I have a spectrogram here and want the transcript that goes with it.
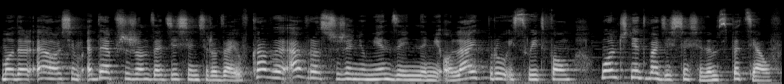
Model E8ED przyrządza 10 rodzajów kawy, a w rozszerzeniu m.in. o Light Brew i Sweet Foam łącznie 27 specjałów.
